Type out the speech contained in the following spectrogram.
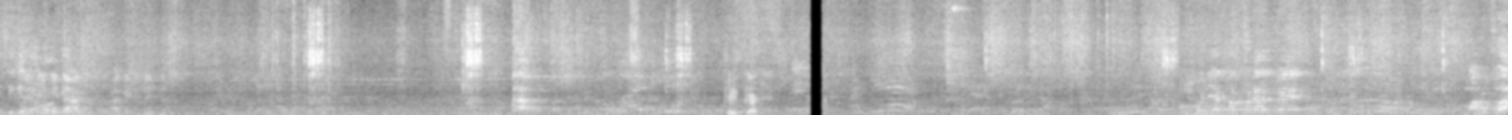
এদিকে তাকাও ঠিক আছে সোনিয়া কখন আসবে মারুফা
